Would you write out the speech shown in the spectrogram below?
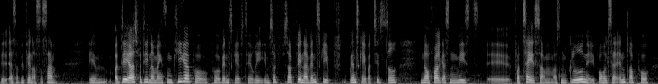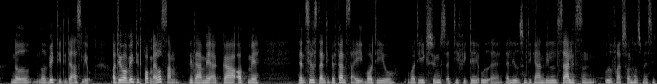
be, altså befinder sig sammen. Øhm, og det er også fordi, når man sådan kigger på, på venskabsteori, jamen så, så finder venskab, venskaber tit sted, når folk er sådan mest øh, fortagsomme og sådan glødende i forhold til at ændre på noget, noget vigtigt i deres liv. Og det var vigtigt for dem alle sammen, det der Mm. med at gøre op med den tilstand, de befandt sig i, hvor de jo hvor de ikke synes, at de fik det ud af, af livet, som de gerne ville. Særligt sådan ud fra et sundhedsmæssigt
